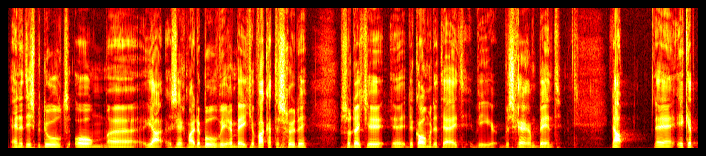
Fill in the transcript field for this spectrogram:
En het is bedoeld om uh, ja, zeg maar de boel weer een beetje wakker te schudden. Zodat je uh, de komende tijd weer beschermd bent. Nou, uh, ik heb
